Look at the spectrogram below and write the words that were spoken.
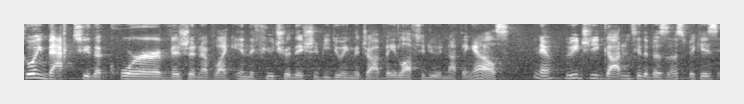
going back to the core vision of like in the future they should be doing the job they love to do and nothing else you know luigi got into the business because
